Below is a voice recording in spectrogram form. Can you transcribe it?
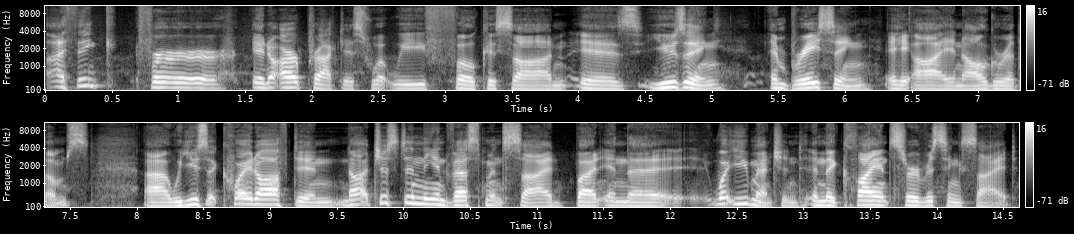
I think for in our practice, what we focus on is using, embracing AI and algorithms. Uh, we use it quite often, not just in the investment side, but in the what you mentioned, in the client servicing side.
